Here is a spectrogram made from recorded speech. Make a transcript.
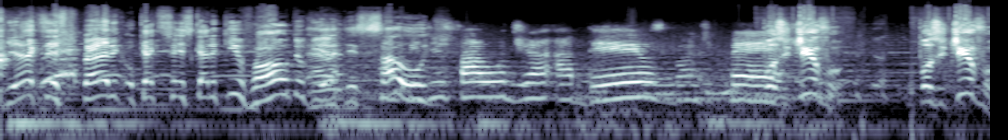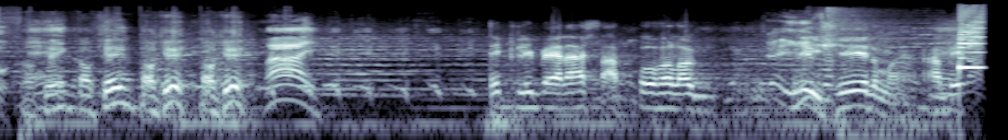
O que é que vocês querem? O que é que vocês querem que volte? O que Ela é? A saúde. pedir saúde a Deus, bom de peste. Positivo? Positivo? Ok, tá ok, tá ok, tá ok. Vai. Tem que liberar essa porra logo isso? ligeiro, mano. Essa.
